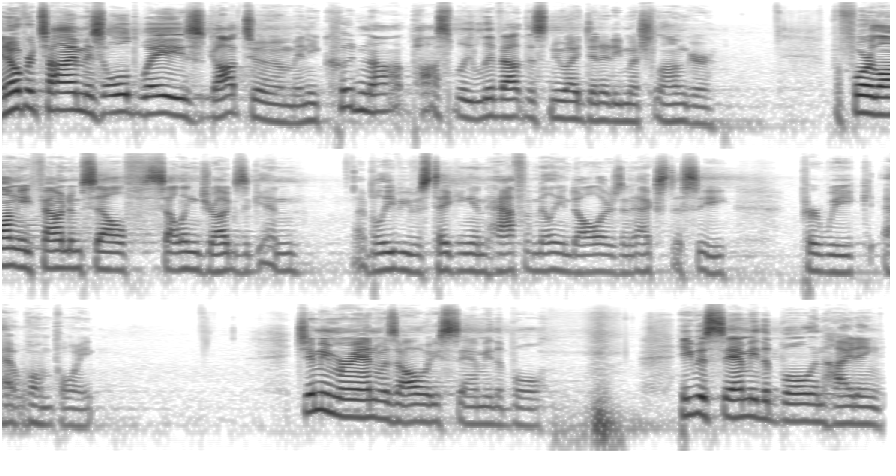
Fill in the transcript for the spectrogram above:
And over time, his old ways got to him, and he could not possibly live out this new identity much longer. Before long, he found himself selling drugs again. I believe he was taking in half a million dollars in ecstasy per week at one point. Jimmy Moran was always Sammy the Bull. he was Sammy the Bull in hiding.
